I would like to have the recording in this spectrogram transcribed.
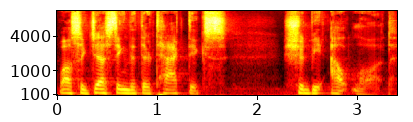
while suggesting that their tactics should be outlawed.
